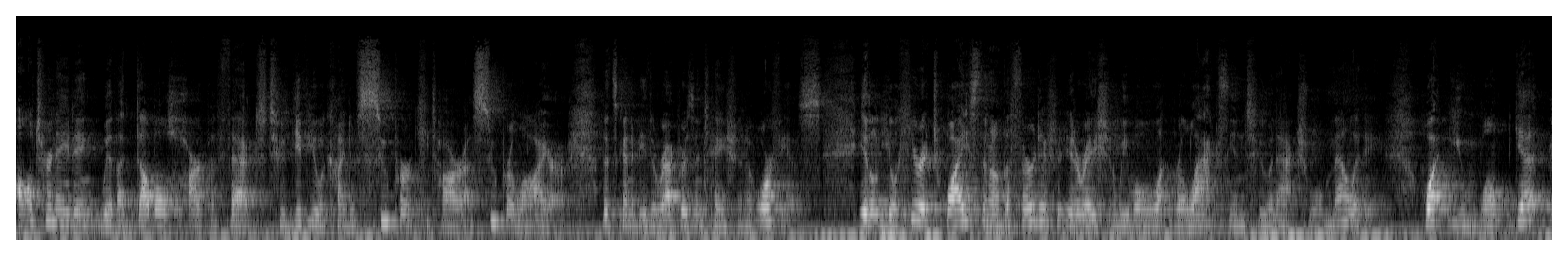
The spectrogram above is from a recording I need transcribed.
alternating with a double harp effect to give you a kind of super a super lyre, that's going to be the representation of Orpheus. It'll, you'll hear it twice, then on the third iteration, we will relax into an actual melody. What you won't get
